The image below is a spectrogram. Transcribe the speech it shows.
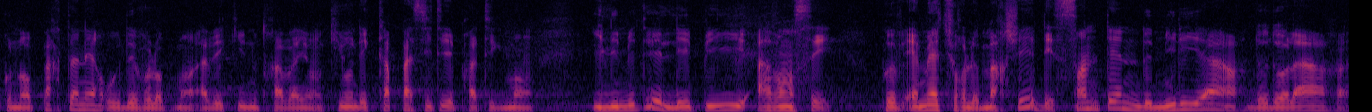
que nos partenaires au développement avec qui nous travaillons, qui ont des capacités pratiquement illimitées, les pays avancés peuvent émettre sur le marché des centaines de milliards de dollars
